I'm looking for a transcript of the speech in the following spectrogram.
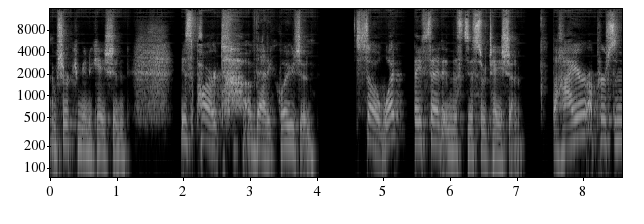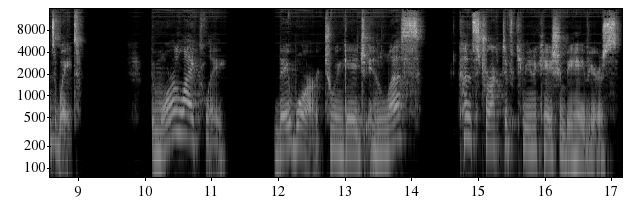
I'm sure communication is part of that equation. So, what they said in this dissertation the higher a person's weight, the more likely they were to engage in less constructive communication behaviors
